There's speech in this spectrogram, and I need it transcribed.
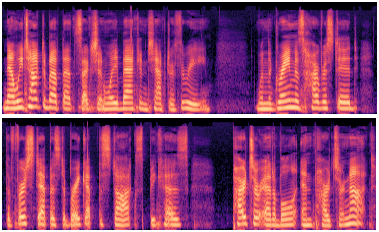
Now, we talked about that section way back in chapter 3. When the grain is harvested, the first step is to break up the stalks because parts are edible and parts are not.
